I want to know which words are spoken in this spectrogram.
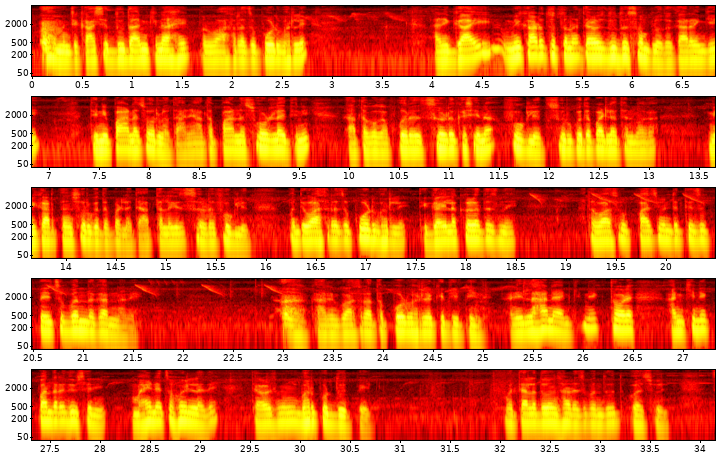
म्हणजे काशेत दूध आणखीन आहे पण वासराचं पोट भरले आणि गाय मी काढत होतो ना त्यावेळेस दूध संपलं होतं. कारण की त्यांनी पानं चोरलं होतं. आणि आता पानं सोडलं आहे त्यांनी. आता बघा परत सड कसे ना फुगलेत. सुरकुत्या पडल्या होत्या ना बघा मी काढताना सुरकुत्या पडल्या होत्या. आता लगेच सडं फुगलेत. पण ते वासराचं पोट भरले. ते गाईला कळतच नाही. आता वासरू पाच मिनटात त्याचं प्यायचं बंद करणार आहे. कारण की वासरू आता पोट भरलं किती पिन. आणि लहान आहे आणखीन एक थोड्या आणखीन एक पंधरा दिवसांनी महिन्याचं होईल ना ते. त्यावेळेस मग भरपूर दूध पेल मग त्याला दोन साड्याचं पण दूध बस होईल.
